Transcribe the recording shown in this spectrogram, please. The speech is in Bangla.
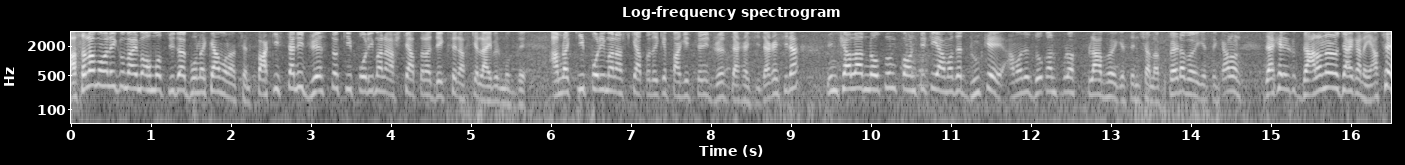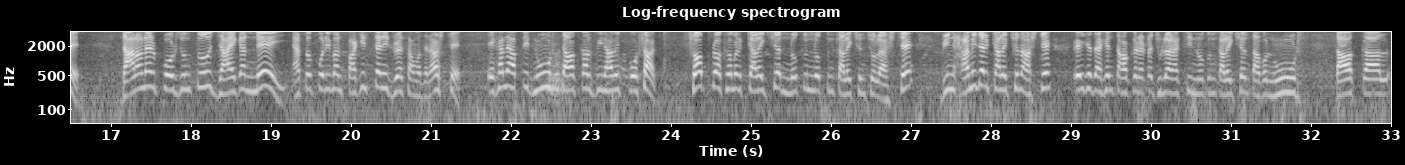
আসসালামু আলাইকুম, আমি মোহাম্মদ হৃদয় বোনা, কেমন আছেন? পাকিস্তানি ড্রেস তো কী পরিমাণ আসছে আপনারা দেখছেন আজকে লাইভের মধ্যে। আমরা কি পরিমাণ আজকে আপনাদেরকে পাকিস্তানি ড্রেস দেখাইছি? দেখাইছি না? ইনশাল্লাহ নতুন কোয়ান্টিটি আমাদের ঢুকে, আমাদের দোকান পুরো ফ্লাপ হয়ে গেছে ইনশাল্লাহ ফেড হয়ে গেছে। কারণ দেখেন, একটু দাঁড়ানোরও জায়গা নেই, আছে? দাঁড়ানোর পর্যন্ত জায়গা নেই, এত পরিমাণ পাকিস্তানি ড্রেস আমাদের আসছে। এখানে আপনি নূর, তাওয়াক্কাল, বিন হামিদ পোশাক সব রকমের কালেকশন, নতুন নতুন কালেকশন চলে আসছে। বিন হামিদের কালেকশন আসছে। এই যে দেখেন তাওকাল একটা ঝুলা রাখছি, নতুন কালেকশন, তারপর নুটস তাওকাল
